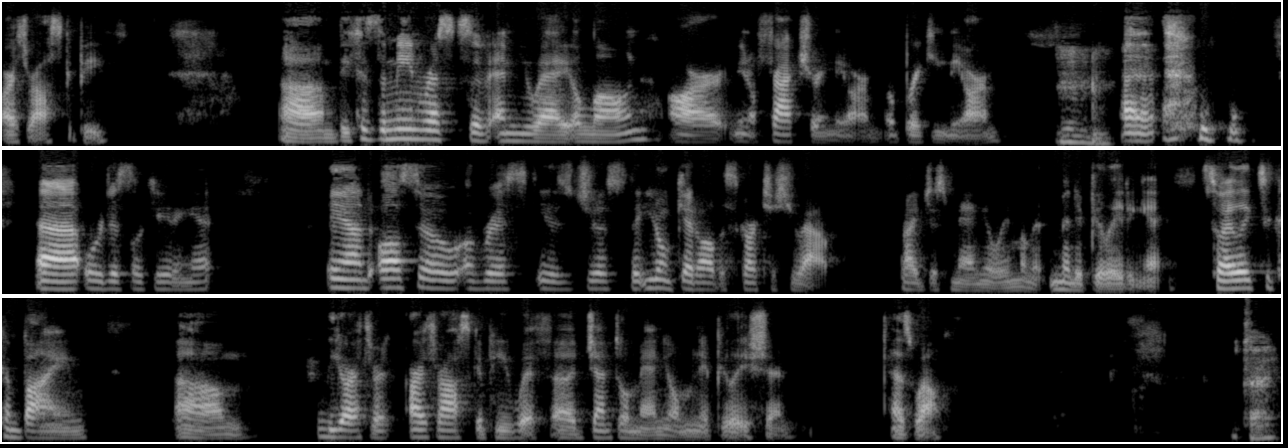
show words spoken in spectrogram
arthroscopy. Um, because the main risks of MUA alone are, you know, fracturing the arm or breaking the arm, mm-hmm. uh, or dislocating it. And also, a risk is just that you don't get all the scar tissue out by just manually ma- manipulating it. So I like to combine um, the arthro- arthroscopy with a gentle manual manipulation as well. Okay.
